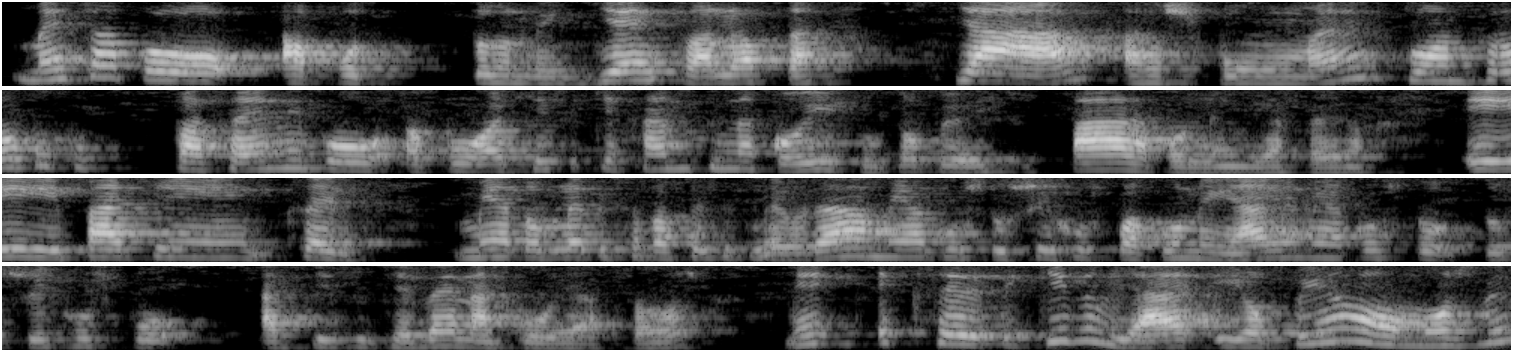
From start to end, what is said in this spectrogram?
μέσα από, από τον εγκέφαλο, από τα αυτιά, ας πούμε, του ανθρώπου που παθαίνει, που, που αρχίσει και χάνει την ακοή του, το οποίο έχει πάρα πολύ ενδιαφέρον. Ή υπάρχει, ξέρεις, μία το βλέπεις από αυτή την πλευρά, μία ακούς τους ήχους που ακούνε οι άλλοι, μία ακούς του, τους ήχους που αρχίζει και δεν ακούει αυτός. Μια εξαιρετική δουλειά, η οποία όμως δεν,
